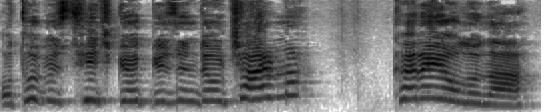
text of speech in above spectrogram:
Otobüs hiç gökyüzünde uçar mı? Karayoluna.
